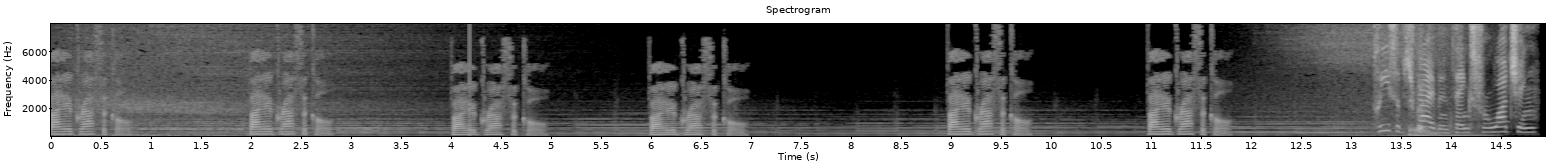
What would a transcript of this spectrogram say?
biographical. Biographical. Biographical. Biographical. Biographical. Biographical. Please subscribe and thanks for watching.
